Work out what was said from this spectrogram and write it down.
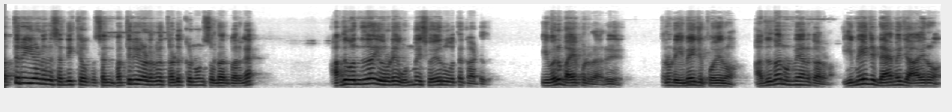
பத்திரிகையாளரை சந்திக்க சந்தி- பத்திரிகையாளர்களை தடுக்கணும்னு சொல்றாரு பாருங்க. அது வந்துதான் இவருடைய உண்மை சுயரூபத்தை காட்டுது. இவர் பயப்படுறாரு. தன்னுடைய இமேஜ் போயிடும் அதுதான் உண்மையான காரணம். இமேஜ் டேமேஜ் ஆயிரும்.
